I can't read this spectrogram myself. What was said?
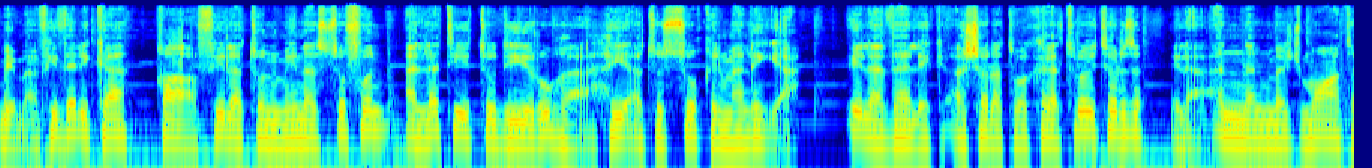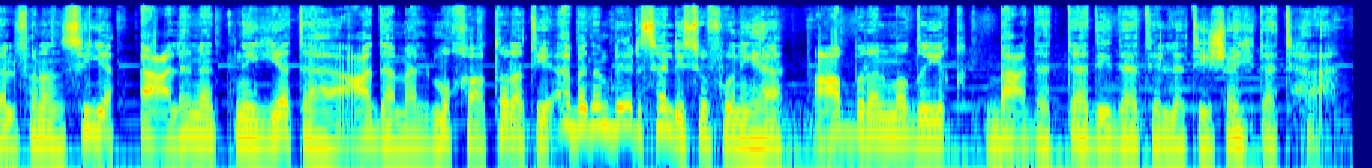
بما في ذلك قافلة من السفن التي تديرها هيئة السوق المالية. إلى ذلك أشارت وكالة رويترز إلى أن المجموعة الفرنسية أعلنت نيتها عدم المخاطرة أبدا بإرسال سفنها عبر المضيق بعد التهديدات التي شهدتها.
